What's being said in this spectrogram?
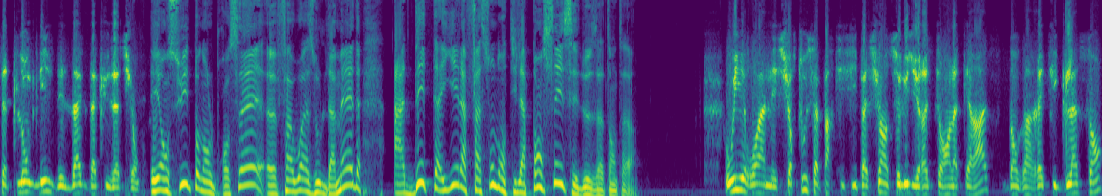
cette longue liste des actes d'accusation. Et ensuite, pendant le procès, euh, Fawaz Ouldamed a détaillé la façon dont il a pensé ces deux attentats. Oui, Juan, et surtout sa participation à celui du restaurant La Terrasse, dans un récit glaçant.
